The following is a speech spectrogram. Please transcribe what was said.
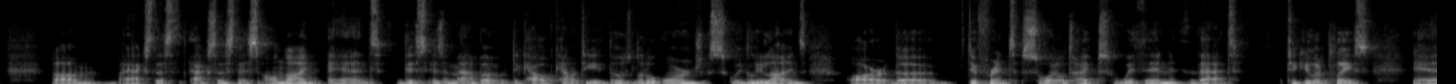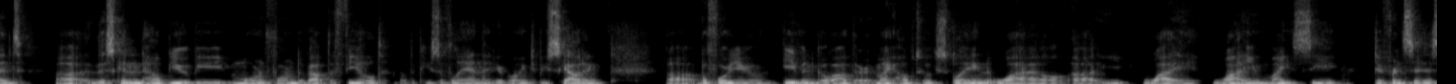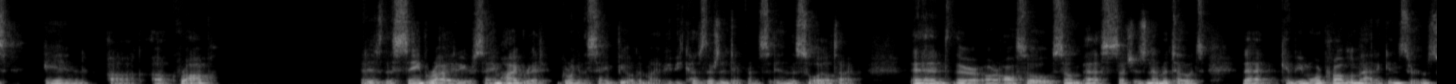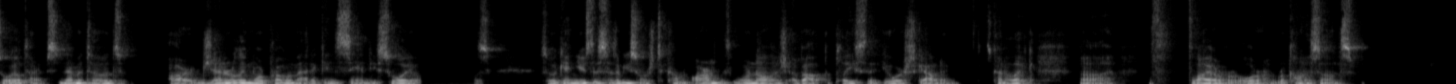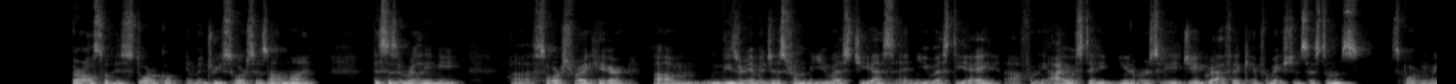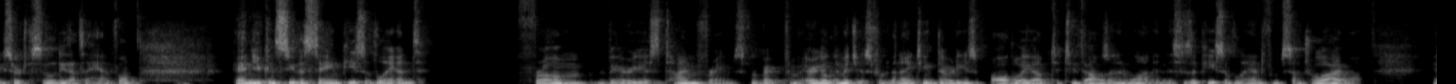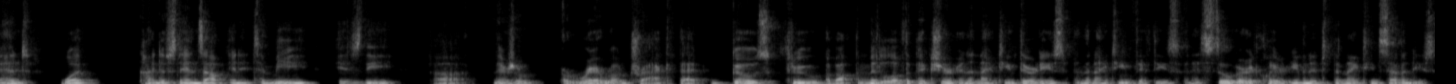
Um, I access access this online, and this is a map of DeKalb County. Those little orange squiggly lines are the different soil types within that particular place, and uh, this can help you be more informed about the field, of the piece of land that you're going to be scouting uh, before you even go out there. It might help to explain while uh, why why you might see differences in uh, a crop that is the same variety or same hybrid growing in the same field. It might be because there's a difference in the soil type. And there are also some pests, such as nematodes, that can be more problematic in certain soil types. Nematodes are generally more problematic in sandy soils. So again, use this as a resource to come armed with more knowledge about the place that you're scouting. It's kind of like uh, flyover or reconnaissance. There are also historical imagery sources online. This is a really neat uh, source right here. Um, these are images from the USGS and USDA uh, from the Iowa State University Geographic Information Systems Support and Research Facility. That's a handful. And you can see the same piece of land from various time frames from, from aerial images from the 1930s all the way up to 2001 and this is a piece of land from central iowa. And what kind of stands out in it to me is the uh, there's a, a railroad track that goes through about the middle of the picture in the 1930s and the 1950s and it's still very clear even into the 1970s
